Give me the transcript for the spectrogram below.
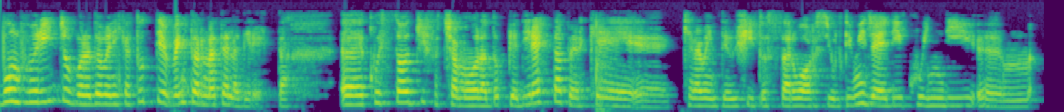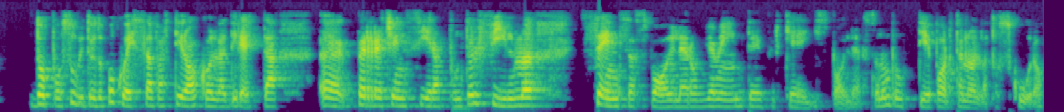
Buon pomeriggio, buona domenica a tutti e bentornati alla diretta. Eh, quest'oggi facciamo la doppia diretta perché eh, chiaramente è uscito Star Wars Gli Ultimi Jedi, quindi ehm, dopo, subito dopo questa partirò con la diretta eh, per recensire appunto il film senza spoiler ovviamente perché gli spoiler sono brutti e portano al lato oscuro.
